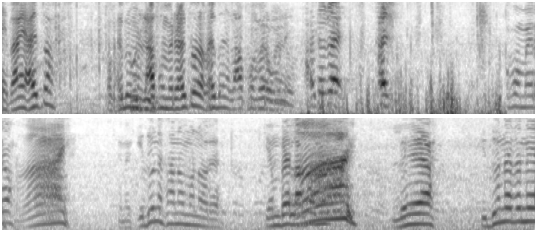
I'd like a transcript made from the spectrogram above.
ભાઈ હાલ તો. ભાઈ લાફો મેરો હાલ તો ભાઈ લાફો મેરો મને હાલ જાય હાલ આપો મેરો ભાઈ તને કીધું ને સાનો મનો રે કેમ બે લાફો લે કીધું ને તને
